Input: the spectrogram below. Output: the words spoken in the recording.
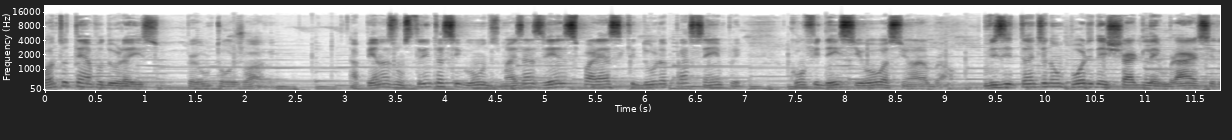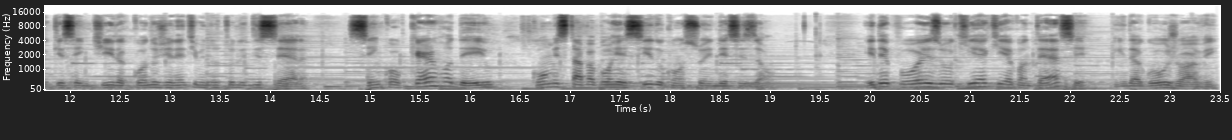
Quanto tempo dura isso? perguntou o jovem. Apenas uns 30 segundos, mas às vezes parece que dura para sempre, confidenciou a senhora Brown. O visitante não pôde deixar de lembrar-se do que sentira quando o gerente minuto lhe dissera, sem qualquer rodeio, como estava aborrecido com sua indecisão. E depois, o que é que acontece? Indagou o jovem,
